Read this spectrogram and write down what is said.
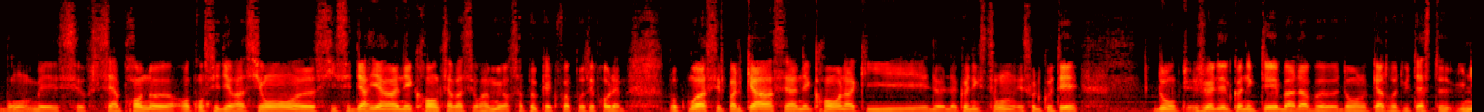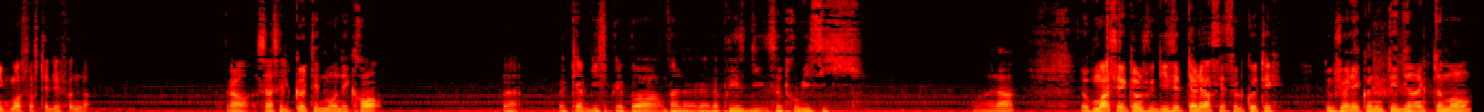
bon, mais c'est à prendre en considération. si c'est derrière un écran que ça va sur un mur, ça peut quelquefois poser problème. Donc moi, c'est pas le cas. C'est un écran là qui, la connexion est sur le côté. Donc je vais aller le connecter, bah, là, dans le cadre du test, uniquement sur ce téléphone-là. Alors ça c'est le côté de mon écran. Le câble DisplayPort, enfin la, prise se trouve ici. Voilà. Donc moi c'est comme je vous disais tout à l'heure, c'est sur le côté. Donc je vais aller connecter directement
